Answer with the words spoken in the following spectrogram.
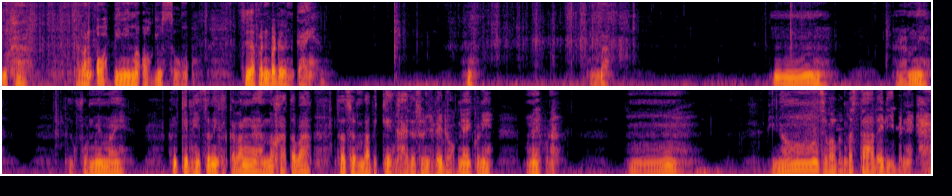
อยู่ค่ะกำลังออกปีนี้มาออกยุสูง เสื้อเพิ่นบ่เดินไกลหึเห็น บ่อืมงามนี่ถือฝนไม่ไหมทั้งเก็บเห็ดซะนี่ก็กำลังงามเนาะค่ะ แต่ว่าถ้าเสริมว่าไปเก่งขายจะเสริมจะได้ดอกใหญ่กว่านี่มึงไงพุ่นนะอืมพี่น้องจะว่าเป็นภาษาได้ดีเป็นไงคะ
